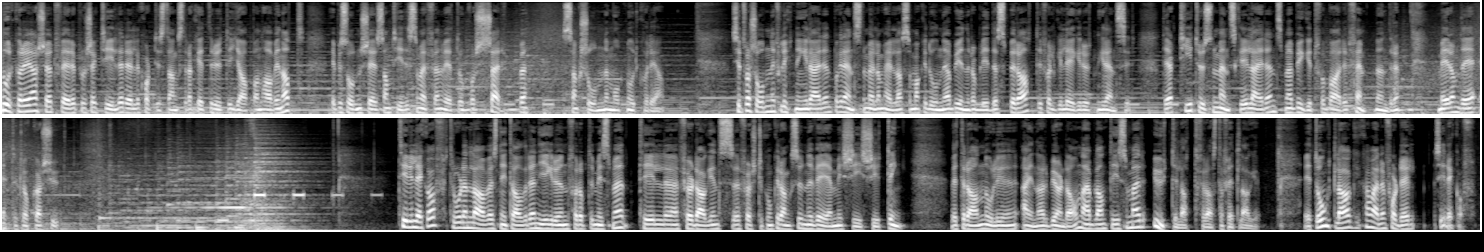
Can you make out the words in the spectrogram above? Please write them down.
Nord-Korea skjøt flere prosjektiler eller kortdistanseraketter ut i Japanhavet i natt. Episoden skjer samtidig som FN vedtok å skjerpe sanksjonene mot Nord-Korea. Situasjonen i flyktningleiren på grensene mellom Hellas og Makedonia begynner å bli desperat, ifølge Leger uten grenser. Det er 10 000 mennesker i leiren, som er bygget for bare 1500. Mer om det etter klokka sju. Tiril Eckhoff tror den lave snittalderen gir grunn for optimisme til eh, før dagens eh, første konkurranse under VM i skiskyting. Veteranen Ole Einar Bjørndalen er blant de som er utelatt fra stafettlaget. Et ungt lag kan være en fordel, sier Eckhoff.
